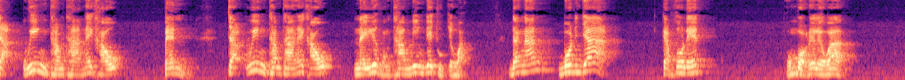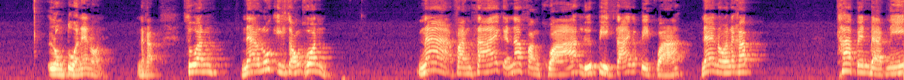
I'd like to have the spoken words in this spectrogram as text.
จะวิ่งทำทางให้เขาเป็นจะวิ่งทำทางให้เขาในเรื่องของทัมมิ่งได้ถูกจังหวะ ดังนั้นโบนิญากับโซเลสผมบอกได้เลยว่า ลงตัวแน่นอนนะครับ ส่วนแนวลุกอีกสองคน หน้าฝั่งซ้ายกับหน้าฝั่งขวา หรือปีกซ้ายกับปีกขวา แน่นอนนะครับ ถ้าเป็นแบบนี้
